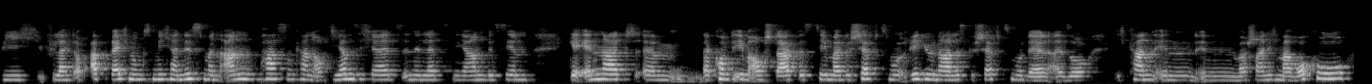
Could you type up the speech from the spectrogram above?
wie ich vielleicht auch Abrechnungsmechanismen anpassen kann. Auch die haben sich ja jetzt in den letzten Jahren ein bisschen geändert. Ähm, da kommt eben auch stark das Thema Geschäftsmo regionales Geschäftsmodell. Also ich kann in, in wahrscheinlich Marokko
